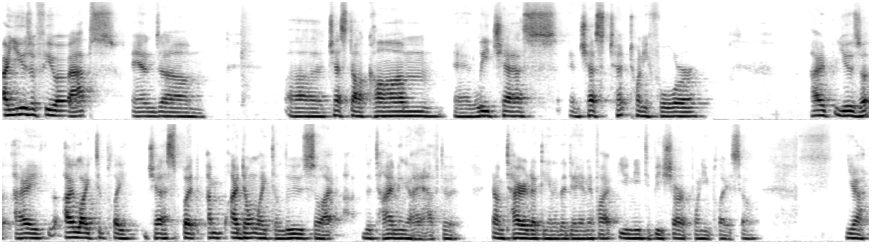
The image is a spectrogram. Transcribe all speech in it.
I, I use a few apps and um, uh, chess.com and Lichess and chess 24 i use a, i i like to play chess but i'm i don't like to lose so i the timing i have to i'm tired at the end of the day and if i you need to be sharp when you play so yeah,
